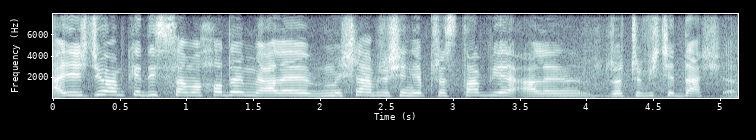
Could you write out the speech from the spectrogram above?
A jeździłam kiedyś samochodem, ale myślałam, że się nie przestawię, ale rzeczywiście da się.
